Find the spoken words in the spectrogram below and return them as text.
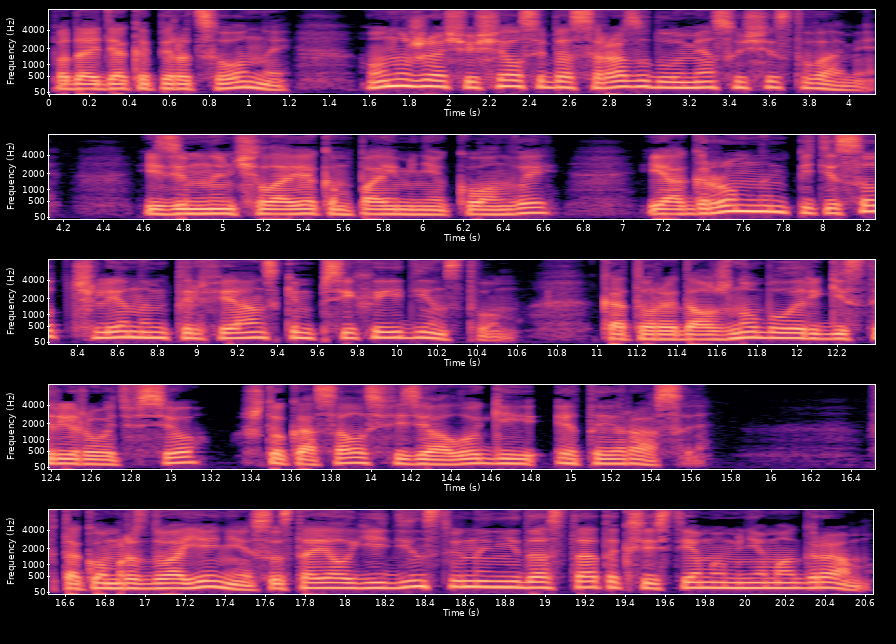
Подойдя к операционной, он уже ощущал себя сразу двумя существами — и земным человеком по имени Конвей, и огромным 500-членным тельфианским психоединством, которое должно было регистрировать все, что касалось физиологии этой расы. В таком раздвоении состоял единственный недостаток системы мнемограмм,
